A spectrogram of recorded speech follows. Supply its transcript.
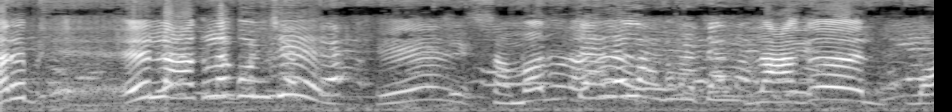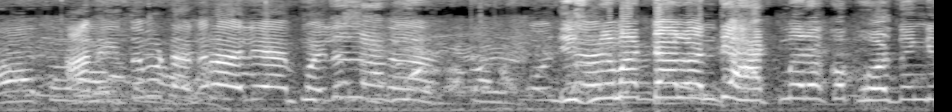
अरे ए लागला कोणचे? ए सांभाळून लागल आणि इथं मग डगर आले. पहिलं इसमें मत डालो अंते हाथ में रखो फोड़ देंगे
